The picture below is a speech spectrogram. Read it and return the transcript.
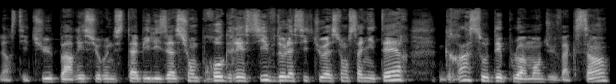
L'Institut parie sur une stabilisation progressive de la situation sanitaire grâce au déploiement du vaccin.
